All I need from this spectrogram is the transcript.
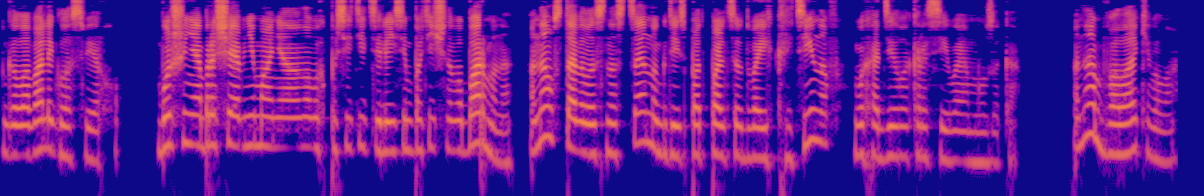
голова легла сверху. Больше не обращая внимания на новых посетителей и симпатичного бармена, она уставилась на сцену, где из-под пальцев двоих кретинов выходила красивая музыка. Она обволакивала,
